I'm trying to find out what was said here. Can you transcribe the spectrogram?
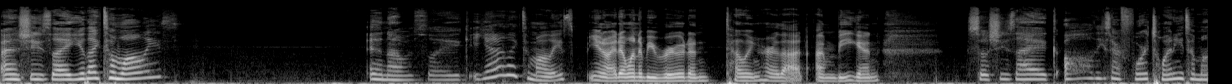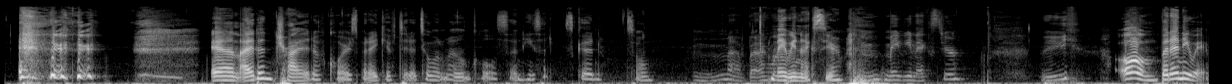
And she's like, You like tamales? And I was like, yeah, I like tamales. You know, I don't want to be rude and telling her that I'm vegan. So she's like, oh, these are 420 tamales. and I didn't try it, of course, but I gifted it to one of my uncles and he said it was good. So Mm, maybe next year. Mm, maybe next year. Eeh. Oh, but anyway,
